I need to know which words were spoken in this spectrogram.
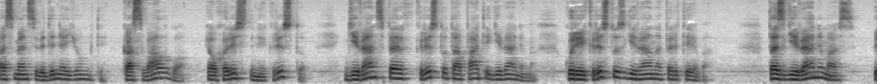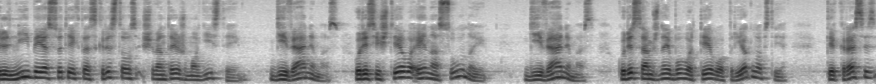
asmens vidinę jungtį. Kas valgo Eucharistinį Kristų, gyvens per Kristų tą patį gyvenimą, kurį Kristus gyvena per tėvą. Tas gyvenimas pilnybėje suteiktas Kristaus šventai žmogystėjai. Gyvenimas, kuris iš tėvo eina sūnui, gyvenimas, kuris amžinai buvo tėvo prieglopstyje, tikrasis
